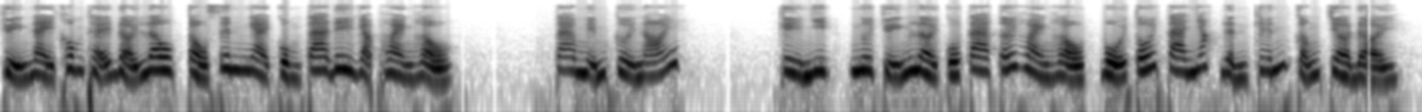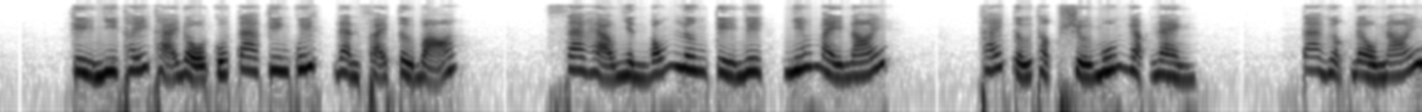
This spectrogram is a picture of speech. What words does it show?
chuyện này không thể đợi lâu, cầu xin ngài cùng ta đi gặp Hoàng hậu. Ta mỉm cười nói. Kỳ Nhi, ngươi chuyển lời của ta tới Hoàng hậu, buổi tối ta nhất định kính cẩn chờ đợi. Kỳ Nhi thấy thái độ của ta kiên quyết, đành phải từ bỏ. Sa hạo nhìn bóng lưng Kỳ Nhi, nhíu mày nói. Thái tử thật sự muốn gặp nàng. Ta gật đầu nói.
